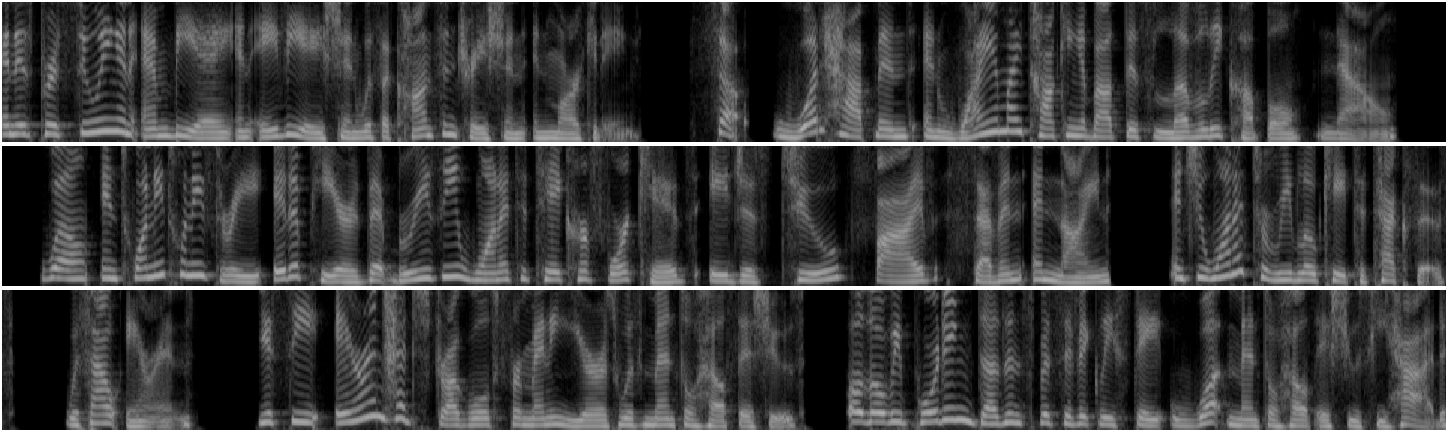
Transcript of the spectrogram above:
and is pursuing an MBA in aviation with a concentration in marketing. So, what happened and why am I talking about this lovely couple now? Well, in 2023, it appeared that Breezy wanted to take her four kids, ages 2, 5, 7, and 9, and she wanted to relocate to Texas without Aaron. You see, Aaron had struggled for many years with mental health issues, although reporting doesn't specifically state what mental health issues he had,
